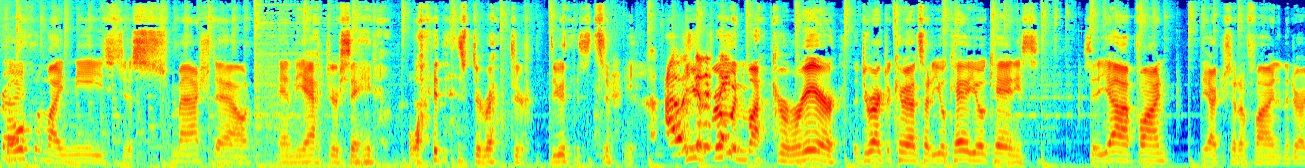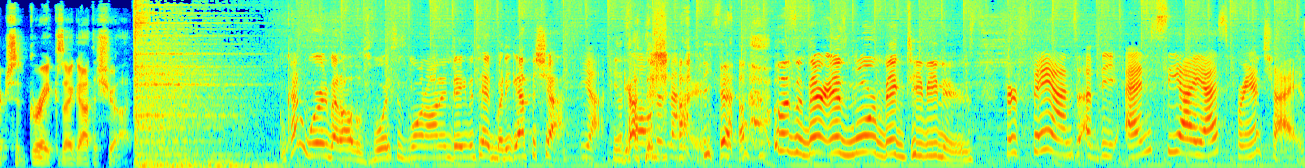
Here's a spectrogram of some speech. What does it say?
Both of my knees just smash down, and the actor saying, "Why did this director do this to me? I was he gonna ruined say- my career." The director came out and said, "Are you okay? Are you okay?" And he said, "Yeah, I'm fine." The actor said, "I'm fine," and the director said, "Great, because I got the shot." I'm kind of worried about all those voices going on in David's head, but he got the shot. Yeah, He that's got all the that shot. matters. Yeah. Listen, there is more big TV news. For fans of the NCIS franchise,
